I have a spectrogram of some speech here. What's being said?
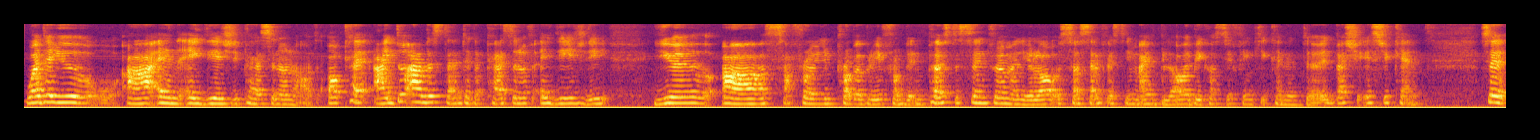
whether you are an ADHD person or not. Okay, I do understand that a person with ADHD you are suffering probably from the imposter syndrome and your low self-esteem might be lower because you think you cannot do it but yes you can so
